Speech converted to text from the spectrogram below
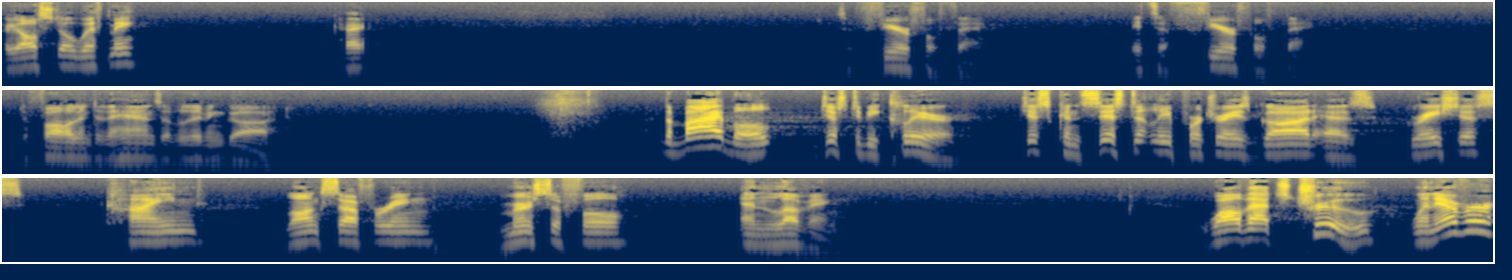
Are you all still with me? Okay. It's a fearful thing. It's a fearful thing to fall into the hands of a living God. The Bible, just to be clear, just consistently portrays God as gracious, kind, long suffering, merciful, and loving. While that's true, whenever,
